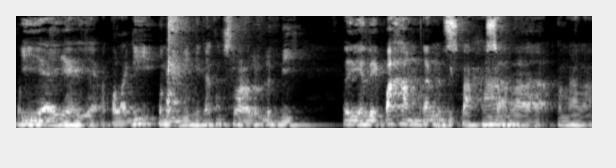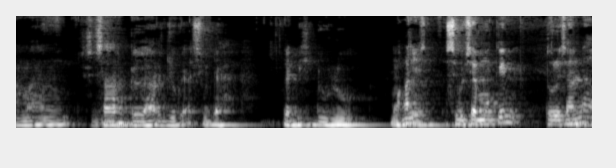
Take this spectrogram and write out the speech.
pembimbing Iya, iya, iya. Apalagi pembimbing kita kan selalu lebih lebih, lebih paham kan lebih paham secara pengalaman secara gelar juga sudah lebih dulu mungkin sebisa mungkin tulisannya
